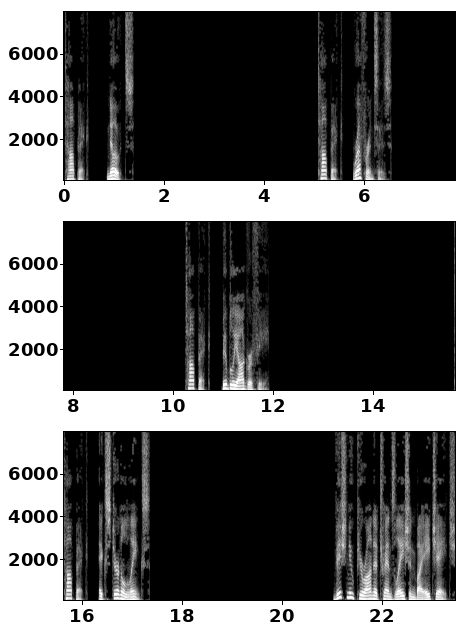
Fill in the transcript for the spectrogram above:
Topic. Notes. Topic. References. Topic. Bibliography External links Vishnu Purana translation by H. H.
